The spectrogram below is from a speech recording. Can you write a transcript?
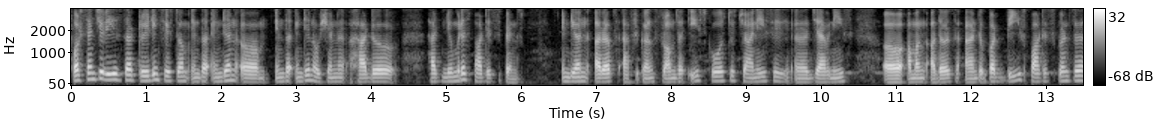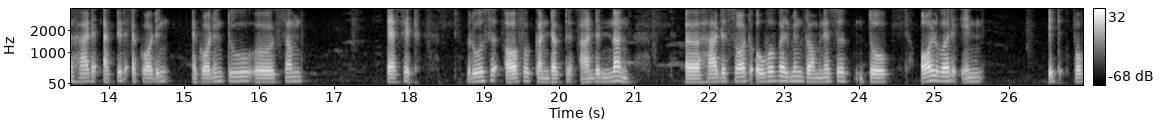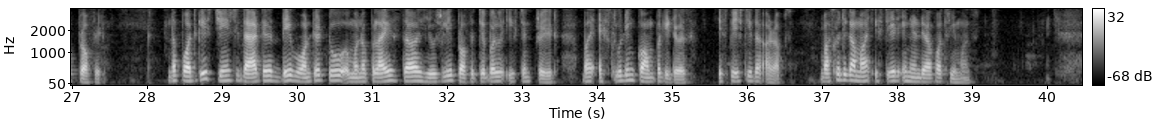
For centuries, the trading system in the Indian uh, in the Indian Ocean had uh, had numerous participants: Indian, Arabs, Africans from the east coast, Chinese, uh, Javanese, uh, among others. And but these participants had acted according according to uh, some tacit rules of conduct, and none uh, had sought overwhelming dominance, though all were in it for profit. The Portuguese changed that they wanted to monopolize the hugely profitable Eastern trade by excluding competitors, especially the Arabs. Vasco da Gama stayed in India for three months.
